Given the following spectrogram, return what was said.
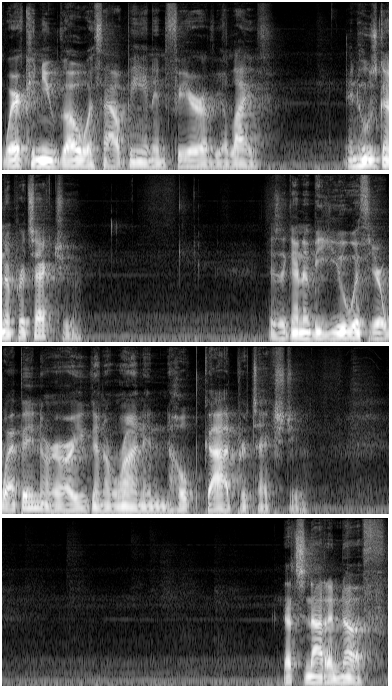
Where can you go without being in fear of your life? And who's gonna protect you? Is it gonna be you with your weapon, or are you gonna run and hope God protects you? That's not enough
